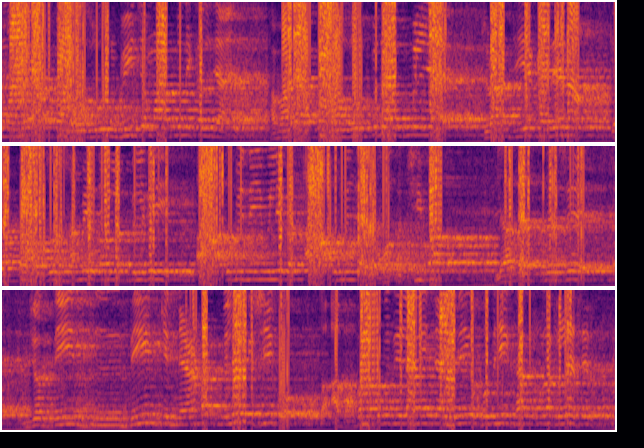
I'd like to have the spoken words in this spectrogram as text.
ہمارے ابا حضور بھی جماعت میں نکل جائیں۔ ہمارے ابا حضور بھی دولت مل جائے۔ چنانچہ یہ کہہ دینا کہ ابا حضور ہمیں دولت مل گئی، آپ کو بھی نہیں ملی۔ اگر آپ کو مل جائے، بہت اچھی بات۔ لہٰذا اس طرح سے جو دین دین کی نعمت decir,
